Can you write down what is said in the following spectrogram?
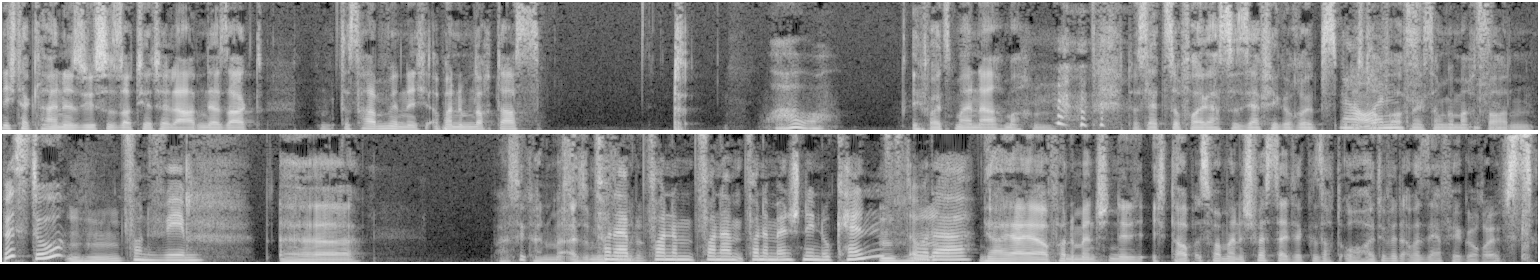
Nicht der kleine, süße, sortierte Laden, der sagt, "Hm, das haben wir nicht, aber nimm doch das. Wow. Ich wollte es mal nachmachen. Das letzte Folge hast du sehr viel gerülpst, bin Na ich darauf aufmerksam gemacht worden. Bist du? Mhm. Von wem? Äh, weiß ich gar nicht mehr. Also Von, der, von, einem, von, einem, von einem Menschen, den du kennst? Oder? ja, ja, ja, von einem Menschen, den ich, ich glaube, es war meine Schwester, die hat gesagt, oh, heute wird aber sehr viel gerülpst.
